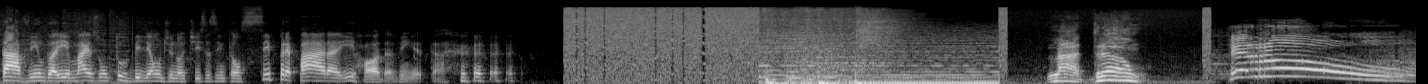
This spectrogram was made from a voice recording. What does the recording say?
Tá vindo aí mais um turbilhão de notícias, então se prepara e roda a vinheta. Ladrão! Errou!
